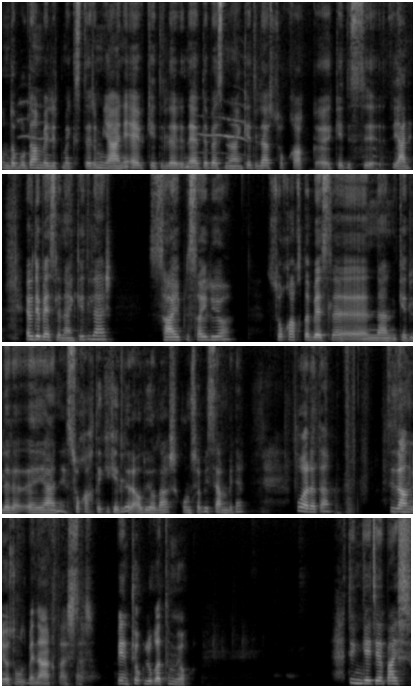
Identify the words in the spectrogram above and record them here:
Bunu da buradan belirtmek isterim. Yani ev kedilerin, evde beslenen kediler sokak e, kedisi yani evde beslenen kediler sahipli sayılıyor. Sokakta beslenen kedilere e, yani sokaktaki kedileri alıyorlar konuşabilsem bile. Bu arada siz anlıyorsunuz beni arkadaşlar. Benim çok lügatım yok. Dün gece baş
